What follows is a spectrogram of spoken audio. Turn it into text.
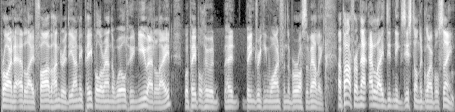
prior to Adelaide 500, the only people around the world who knew Adelaide were people who had, had been drinking wine from the Barossa Valley. Apart from that, Adelaide didn't exist on the global scene.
